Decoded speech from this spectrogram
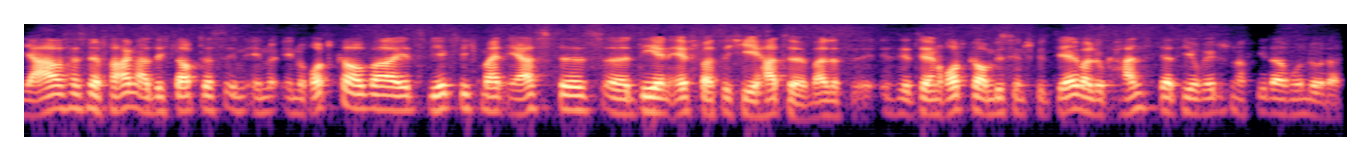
ja, was heißt eine Frage? Also ich glaube, das in, in, in Rottgau war jetzt wirklich mein erstes äh, DNF, was ich je hatte, weil das ist jetzt ja in Rottgau ein bisschen speziell, weil du kannst ja theoretisch nach jeder Runde oder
